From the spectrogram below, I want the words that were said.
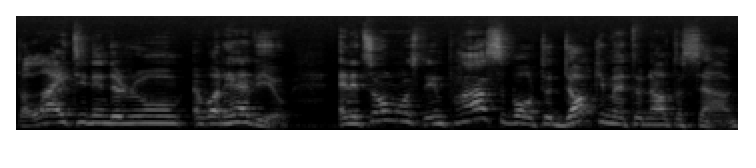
the lighting in the room and what have you. And it's almost impossible to document an ultrasound.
